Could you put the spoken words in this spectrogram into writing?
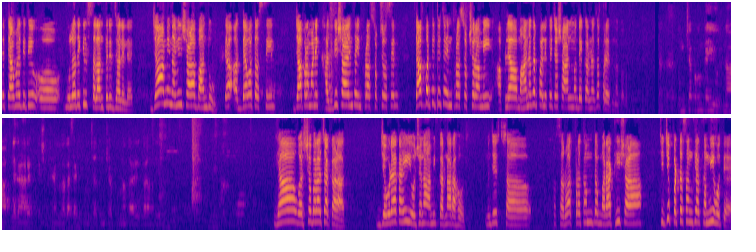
तर त्यामुळे तिथे मुलं देखील स्थलांतरित झालेले आहेत. ज्या आम्ही नवीन शाळा बांधू त्या अद्ययावत असतील ज्याप्रमाणे खाजगी शाळांचं इन्फ्रास्ट्रक्चर असेल त्या पद्धतीचं इन्फ्रास्ट्रक्चर आम्ही आपल्या महानगरपालिकेच्या शाळांमध्ये करण्याचा प्रयत्न करू. तुमच्याकडून काही योजना आखल्या जाणार आहेत शिक्षण विभागासाठी पुढच्या तुमच्या पूर्ण कार्यकाळामध्ये? या वर्षभराच्या काळात जेवढ्या काही योजना आम्ही करणार आहोत म्हणजे सर्वात प्रथम तर मराठी शाळाची जी पटसंख्या कमी होते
